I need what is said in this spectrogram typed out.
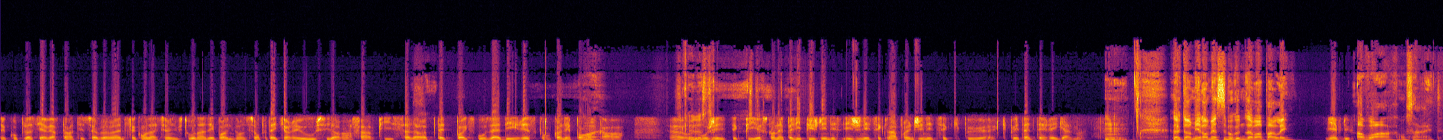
ce couple-là, s'il avait tenté tout simplement une fécondation in vitro dans des bonnes conditions, peut-être qu'il aurait eu aussi leur enfant, puis ça l'aurait peut-être pas exposé à des risques qu'on connaît pas encore euh, au niveau génétique, puis ce qu'on appelle l'épigénétique, l'empreinte génétique qui peut, euh, qui peut être altérée également. Hmm. Docteur Miron, merci beaucoup de nous avoir parlé. Bienvenue. Au revoir. On s'arrête.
